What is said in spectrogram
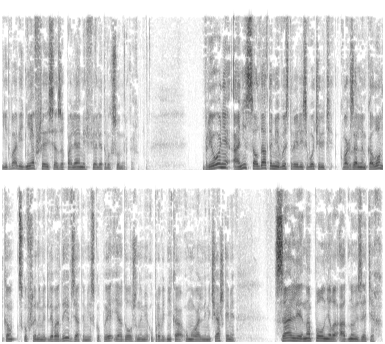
едва видневшиеся за полями в фиолетовых сумерках. В Лионе они с солдатами выстроились в очередь к вокзальным колонкам с кувшинами для воды, взятыми из купе и одолженными у проводника умывальными чашками. Салли наполнила одну из этих,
